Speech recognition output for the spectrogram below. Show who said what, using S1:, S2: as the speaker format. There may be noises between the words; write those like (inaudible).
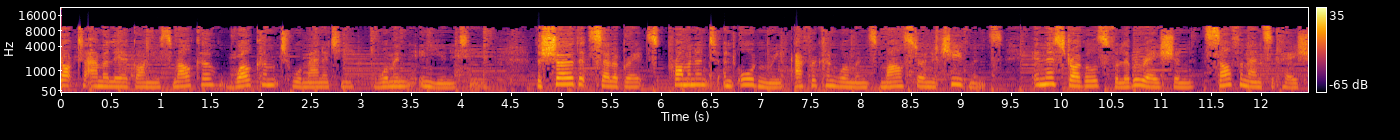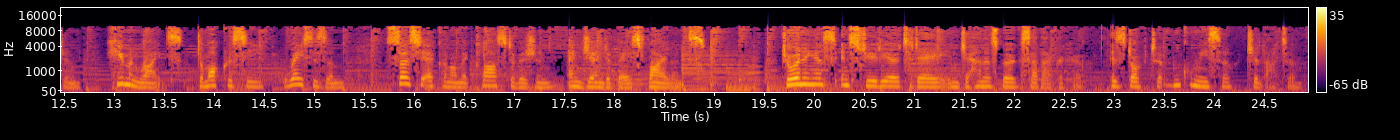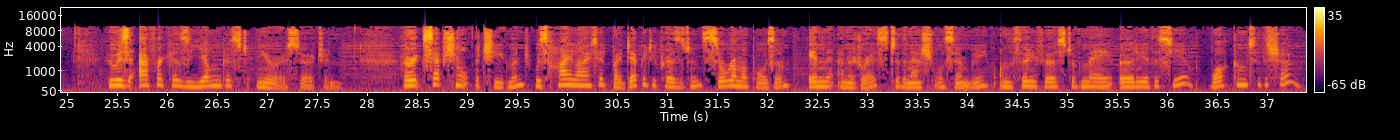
S1: Dr. Amalia Gonyas Malka. Welcome to Womanity, Woman in Unity, the show that celebrates prominent and ordinary African women's milestone achievements in their struggles for liberation, self-emancipation, human rights, democracy, racism, socioeconomic class division, and gender-based violence. Joining us in studio today in Johannesburg, South Africa, is Dr. Nkomiso Tshilata, who is Africa's youngest neurosurgeon. Her exceptional achievement was highlighted by Deputy President Cyril Ramaphosa in an address to the National Assembly on the 31st of May earlier this year. Welcome to the show.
